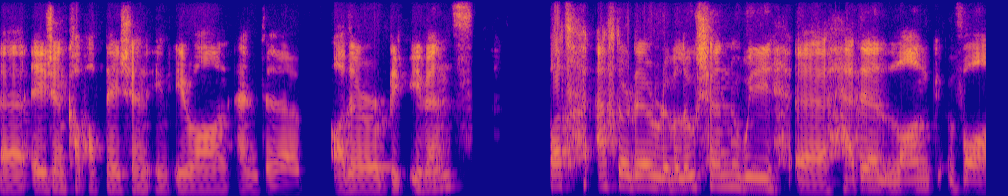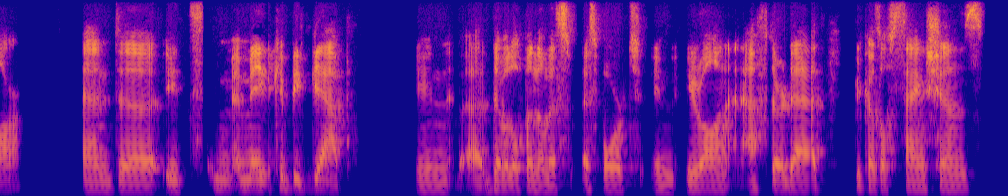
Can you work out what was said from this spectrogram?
Asian Cup of Nation in Iran and other big events. But after the revolution, we had a long war and it made a big gap in uh, development of a, a, sport in Iran. And after that, because of sanctions,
